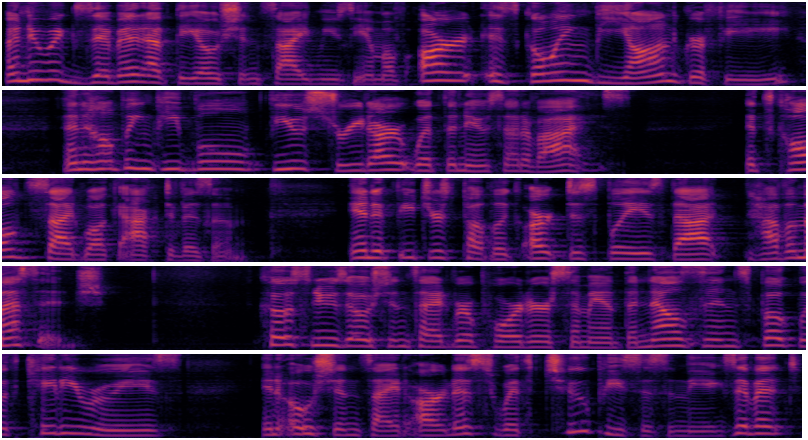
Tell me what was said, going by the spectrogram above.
A new exhibit at the Oceanside Museum of Art is going beyond graffiti and helping people view street art with a new set of eyes. It's called Sidewalk Activism, and it features public art displays that have a message. Coast News Oceanside reporter Samantha Nelson spoke with Katie Ruiz, an Oceanside artist with two pieces in the exhibit,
